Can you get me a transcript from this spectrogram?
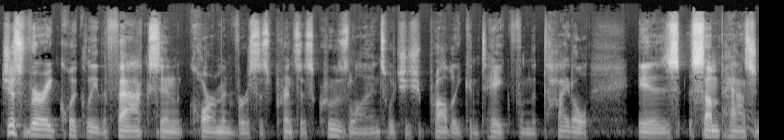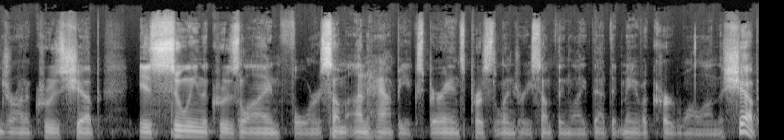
just very quickly, the facts in Korman versus Princess Cruise Lines, which you should probably can take from the title, is some passenger on a cruise ship is suing the cruise line for some unhappy experience, personal injury, something like that, that may have occurred while on the ship.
